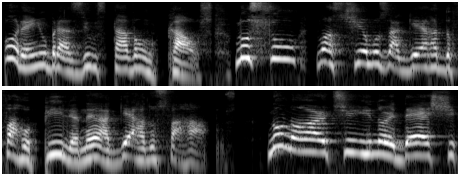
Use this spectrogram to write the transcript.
Porém, o Brasil estava um caos. No sul, nós tínhamos a guerra do Farroupilha, né? a guerra dos farrapos. No norte e nordeste,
